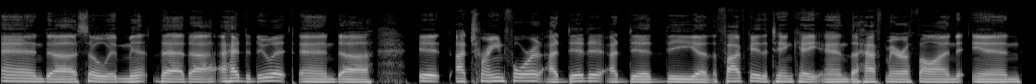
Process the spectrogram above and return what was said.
and uh, so it meant that uh, I had to do it. And uh, it I trained for it. I did it. I did the uh, the 5K, the 10K, and the half marathon in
